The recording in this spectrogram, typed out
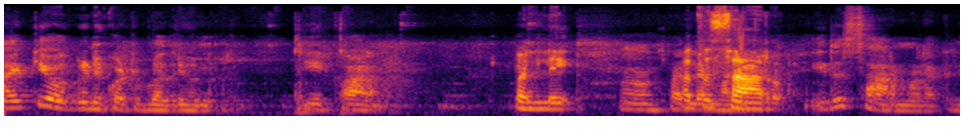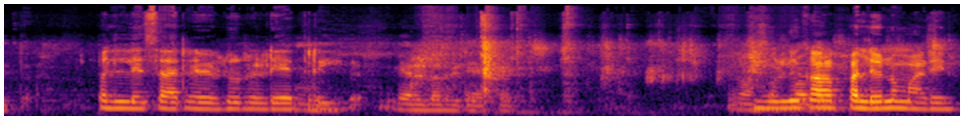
ಹಾಕಿ ಒಗ್ಗರಣೆ ಕೊಟ್ಟು ಬಿಡೋದ್ರಿ ಇವನ್ನ ಈ ಕಾಳು. ಪಲ್ಯ ಅದು. ಸಾರು. ಇದು ಸಾರು ಮಾಡಕ್ರಿತು ಪಲ್ಯ ಸಾರು ಎರಡು ರೆಡಿ ಆಯ್ತು ಈಗ. ಎರಡು ರೆಡಿ ಆಗೈತ್ರಿ ಹುಳಿಕಾಳು ಪಲ್ಯನೂ ಮಾಡೀನಿ.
